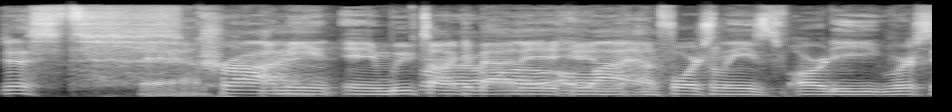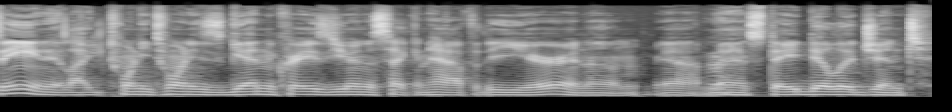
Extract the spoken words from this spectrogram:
just Yeah. cry. I mean, and we've talked about a- it, a and while. unfortunately, it's already we're seeing it. Like 2020 is getting crazier in the second half of the year, and um, yeah, man, stay diligent,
